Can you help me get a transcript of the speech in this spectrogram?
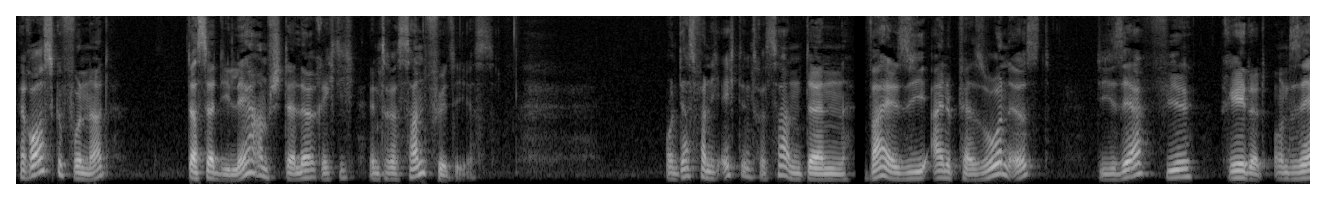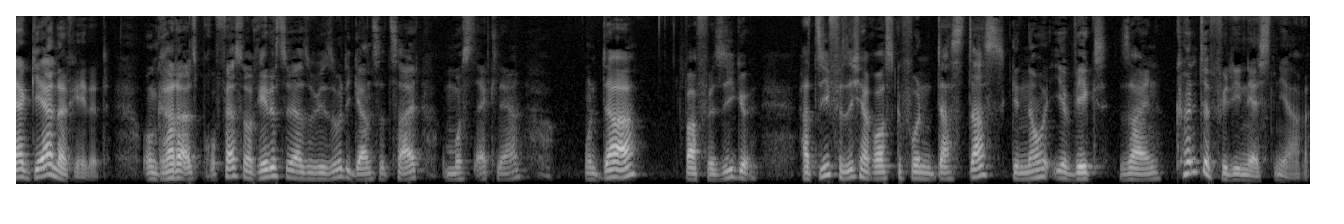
herausgefunden hat, dass ja die Lehramtsstelle richtig interessant für sie ist. Und das fand ich echt interessant, denn weil sie eine Person ist, die sehr viel redet und sehr gerne redet. Und gerade als Professor redest du ja sowieso die ganze Zeit und musst erklären. Und da war für sie hat sie für sich herausgefunden, dass das genau ihr Weg sein könnte für die nächsten Jahre.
